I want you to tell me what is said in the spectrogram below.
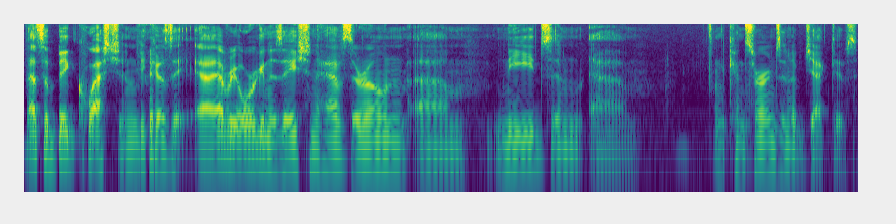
that's a big question because uh, every organization has their own um, needs and, um, and concerns and objectives.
